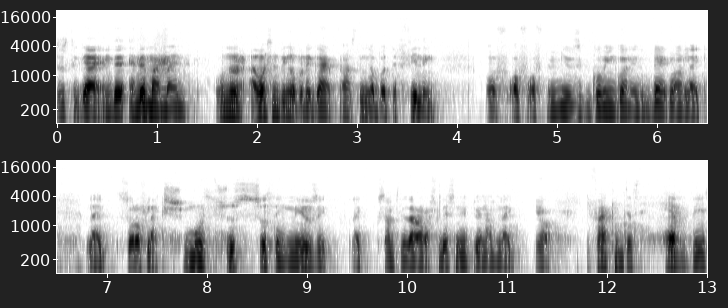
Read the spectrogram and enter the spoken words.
just the guy, and then and then my mind. Oh no, I wasn't thinking about the guy. I was thinking about the feeling of, of, of the music going on in the background, like like sort of like smooth, soothing music, like something that I was listening to, and I'm like, yo, if I can just have this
